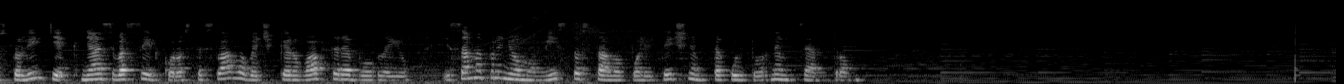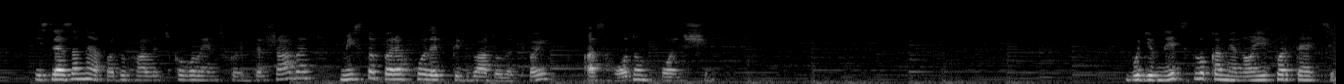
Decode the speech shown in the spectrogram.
столітті князь Василько Ростиславович керував Теребовлею, і саме при ньому місто стало політичним та культурним центром. Після занепаду Галицько-Волинської держави місто переходить під владу Литви, а згодом Польщі. Будівництво кам'яної фортеці.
